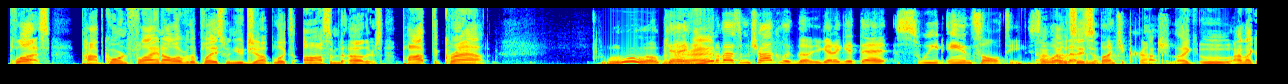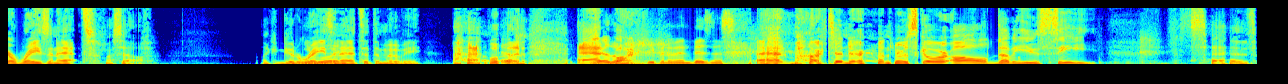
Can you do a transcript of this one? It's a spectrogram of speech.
Plus, popcorn flying all over the place when you jump looks awesome to others. Pop the crowd. Ooh, okay. Right. What about some chocolate though? You got to get that sweet and salty. So what I would about say some so- bunch of crunch? I- like, ooh, I like a raisinets myself. Like a good raisinets at the movie. I would. At You're the bar- one keeping them in business. at bartender underscore all WC says,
